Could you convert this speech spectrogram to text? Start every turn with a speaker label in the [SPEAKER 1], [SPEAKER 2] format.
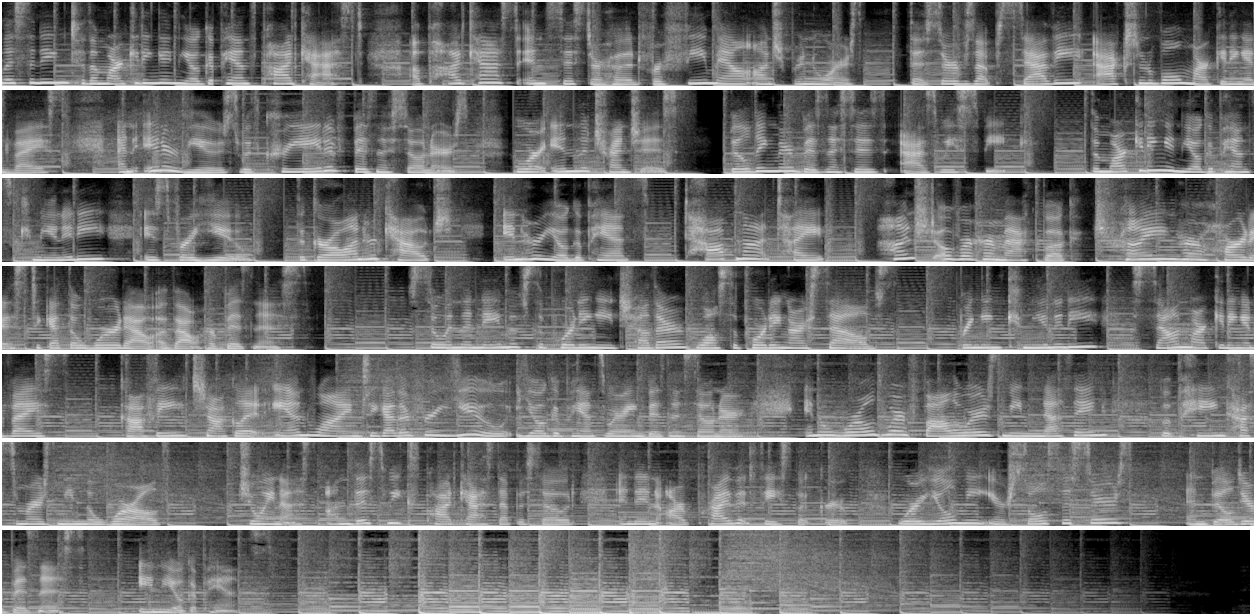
[SPEAKER 1] listening to the Marketing in Yoga Pants podcast, a podcast in sisterhood for female entrepreneurs that serves up savvy, actionable marketing advice and interviews with creative business owners who are in the trenches, building their businesses as we speak. The Marketing in Yoga Pants community is for you, the girl on her couch, in her yoga pants, top knot tight, hunched over her MacBook, trying her hardest to get the word out about her business. So, in the name of supporting each other while supporting ourselves, bringing community, sound marketing advice, coffee, chocolate, and wine together for you, yoga pants wearing business owner, in a world where followers mean nothing but paying customers mean the world. Join us on this week's podcast episode and in our private Facebook group where you'll meet your soul sisters and build your business in yoga pants.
